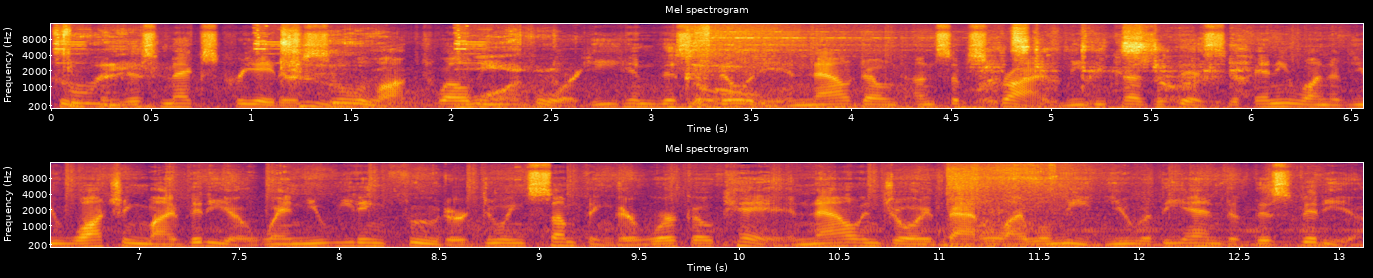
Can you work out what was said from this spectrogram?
poop. And this mech's creator Soulalok 12e4 he him this ability and now don't unsubscribe me because of this. If any one of you watching my video when you eating food or doing something their work okay. And now enjoy battle. I will meet you at the end of this video.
